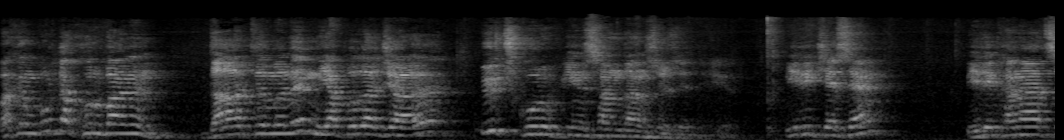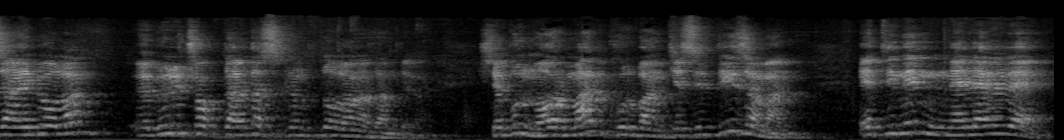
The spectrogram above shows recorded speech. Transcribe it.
Bakın burada kurbanın dağıtımının yapılacağı üç grup insandan söz ediliyor. Biri kesen, biri kanaat sahibi olan, öbürü çok darda sıkıntıda olan adam demek. İşte bu normal kurban kesildiği zaman etinin nelere,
